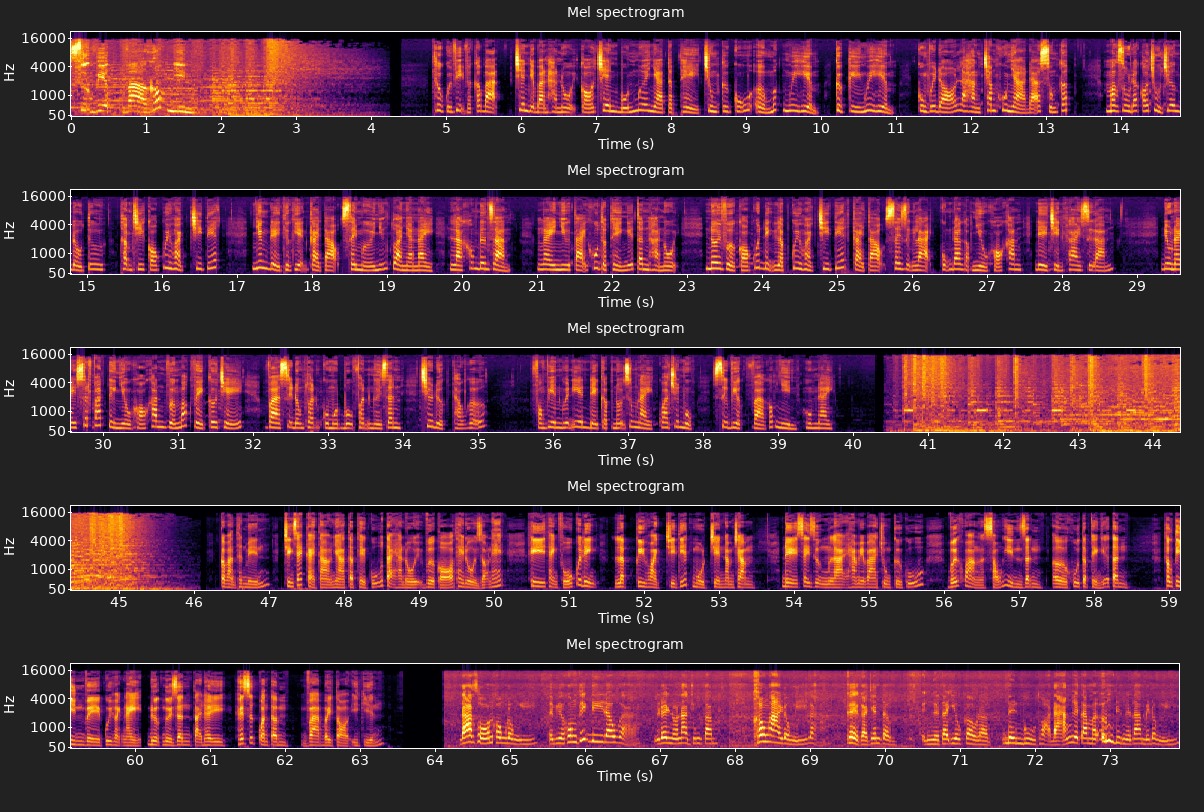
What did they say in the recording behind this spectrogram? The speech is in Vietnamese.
Sự việc và góc nhìn. Thưa quý vị và các bạn, trên địa bàn Hà Nội có trên 40 nhà tập thể chung cư cũ ở mức nguy hiểm, cực kỳ nguy hiểm. Cùng với đó là hàng trăm khu nhà đã xuống cấp. Mặc dù đã có chủ trương đầu tư, thậm chí có quy hoạch chi tiết, nhưng để thực hiện cải tạo xây mới những tòa nhà này là không đơn giản. Ngay như tại khu tập thể Nghĩa Tân Hà Nội, nơi vừa có quyết định lập quy hoạch chi tiết cải tạo xây dựng lại cũng đang gặp nhiều khó khăn để triển khai dự án. Điều này xuất phát từ nhiều khó khăn vướng mắc về cơ chế và sự đồng thuận của một bộ phận người dân chưa được tháo gỡ. Phóng viên Nguyễn Yên đề cập nội dung này qua chuyên mục Sự việc và góc nhìn hôm nay. Các bạn thân mến, chính sách cải tạo nhà tập thể cũ tại Hà Nội vừa có thay đổi rõ nét khi thành phố quyết định lập quy hoạch chi tiết 1 trên 500 để xây dựng lại 23 chung cư cũ với khoảng 6.000 dân ở khu tập thể Nghĩa Tân. Thông tin về quy hoạch này được người dân tại đây hết sức quan tâm và bày tỏ ý kiến. Đa số không đồng ý, tại vì không thích đi đâu cả. ở đây nó là trung tâm, không ai đồng ý cả, kể cả trên tầng. Người ta yêu cầu là đền bù thỏa đáng, người ta mà ưng thì người ta mới đồng ý.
